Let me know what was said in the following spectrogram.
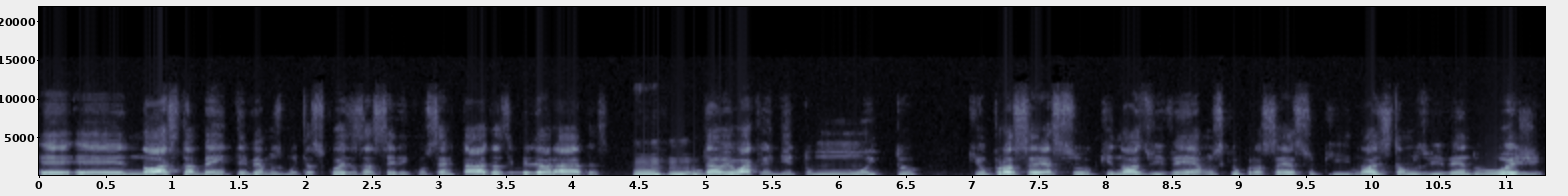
É, é, nós também tivemos muitas coisas a serem consertadas e melhoradas. Uhum. Então, eu acredito muito que o processo que nós vivemos, que o processo que nós estamos vivendo hoje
